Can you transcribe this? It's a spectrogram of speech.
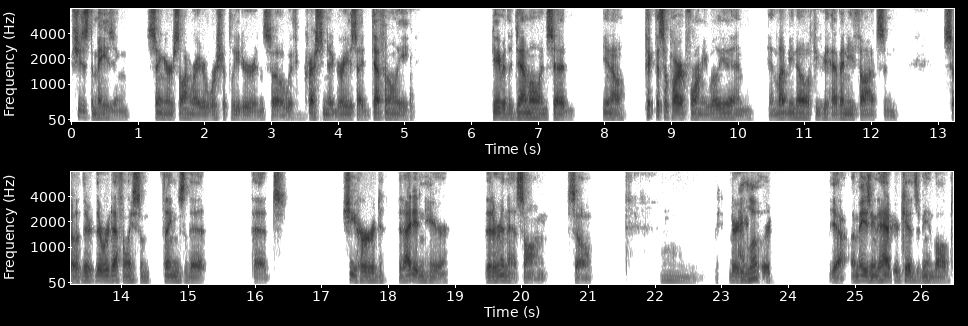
she's just amazing singer, songwriter, worship leader. And so with Crashed into Grace, I definitely gave her the demo and said, you know, pick this apart for me, will you? And and let me know if you have any thoughts. And so there there were definitely some things that that she heard that I didn't hear that are in that song. So Mm. very, love- very- yeah, amazing to have your kids be involved.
